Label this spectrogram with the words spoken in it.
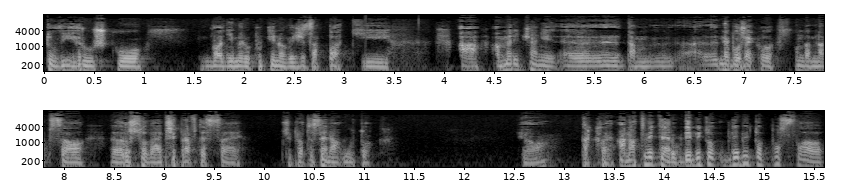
tu výhrušku Vladimiru Putinovi, že zaplatí a američani e, tam, nebo řekl, on tam napsal, Rusové, připravte se, připravte se na útok. Jo? Takhle. A na Twitteru, kdyby to, kdyby to poslal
